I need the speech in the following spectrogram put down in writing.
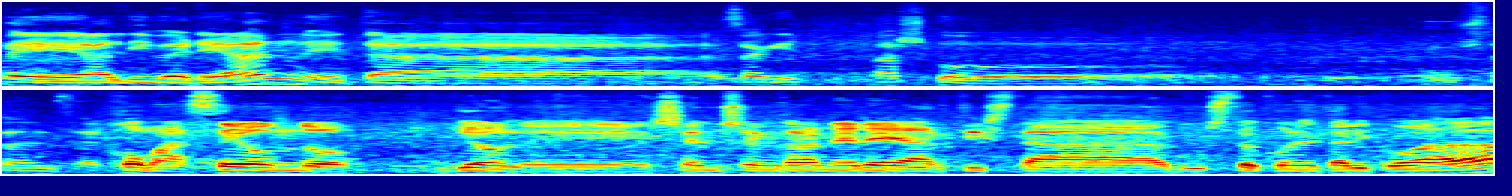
e, aldi berean, eta ezakit asko. Jo, ba, ze ondo, Jon, e, zen zenran ere artista guztoko honetarikoa da.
